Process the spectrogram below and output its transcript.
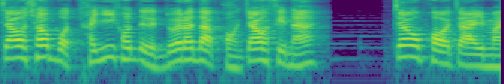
เจ้าชอบบทขยี้คนอื่นด้วยระดับของเจ้าสินะ เจ้าพอใจไหม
